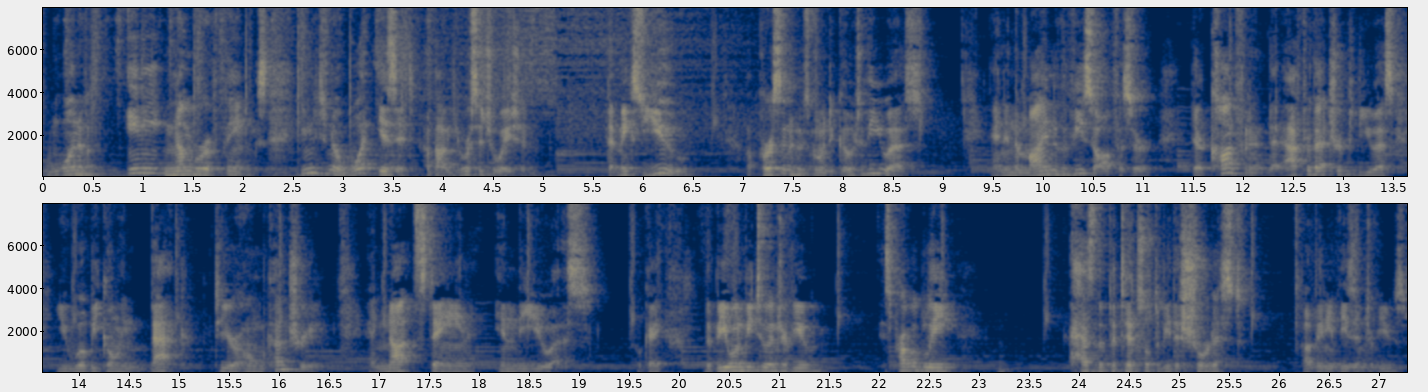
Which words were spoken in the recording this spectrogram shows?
one of any number of things. You need to know what is it about your situation that makes you a person who's going to go to the US and in the mind of the visa officer, they're confident that after that trip to the US, you will be going back to your home country and not staying in the US. Okay? The B1, B2 interview is probably has the potential to be the shortest of any of these interviews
